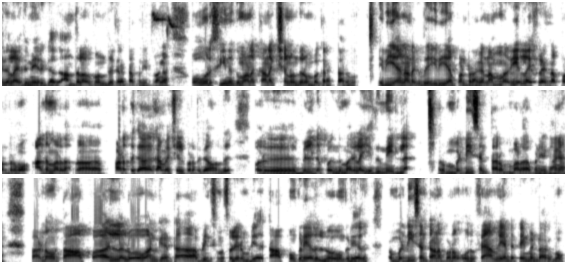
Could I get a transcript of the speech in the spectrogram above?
இதெல்லாம் எதுவுமே இருக்காது. அந்த அளவுக்கு வந்து கரெக்டாக பண்ணியிருப்பாங்க. ஒவ்வொரு சீனுக்குமான கனெக்ஷன் வந்து ரொம்ப கரெக்டாக இருக்கும். இது ஏன் நடக்குது? இது ஏன் பண்றாங்க? நம்ம ரியல் லைஃப்ல என்ன பண்றோமோ அந்த மாதிரி தான் படத்துக்காக கமர்ஷியல் படத்துக்காக வந்து ஒரு பில்டப் இந்த மாதிரிலாம் எதுவுமே இல்லை. ரொம்ப டீசெண்டாக ரொம்ப அழகாக பண்ணியிருக்காங்க. படம் டாப்பா இல்லை லோவான்னு கேட்டால் அப்படின்னு நம்ம சொல்லிட முடியாது. டாப்பும் கிடையாது லோவும் கிடையாது. ரொம்ப டீசெண்டான படம். ஒரு ஃபேமிலி என்டர்டைன்மெண்ட்டாக இருக்கும்.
